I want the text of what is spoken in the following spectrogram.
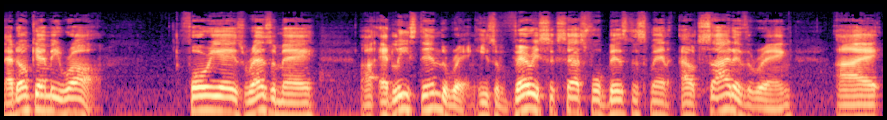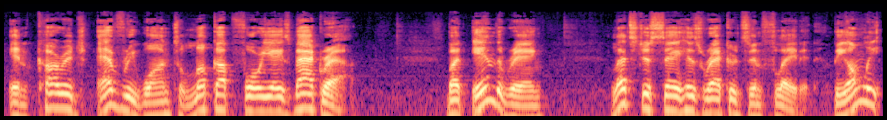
Now, don't get me wrong. Fournier's resume, uh, at least in the ring, he's a very successful businessman outside of the ring. I encourage everyone to look up Fournier's background. But in the ring, let's just say his record's inflated. The only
